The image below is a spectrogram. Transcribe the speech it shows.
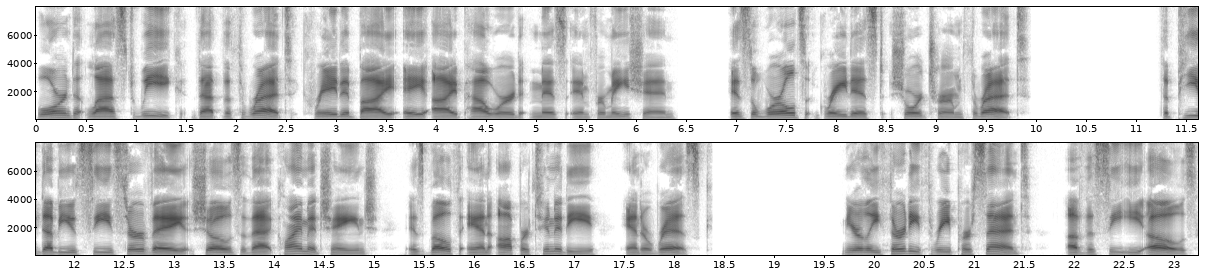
warned last week that the threat created by AI powered misinformation is the world's greatest short term threat. The PwC survey shows that climate change is both an opportunity and a risk. Nearly 33% of the CEOs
